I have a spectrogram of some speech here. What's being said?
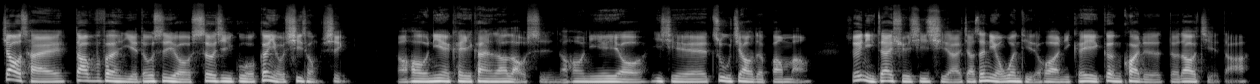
教材大部分也都是有设计过，更有系统性。然后你也可以看得到老师，然后你也有一些助教的帮忙，所以你在学习起来，假设你有问题的话，你可以更快的得到解答。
